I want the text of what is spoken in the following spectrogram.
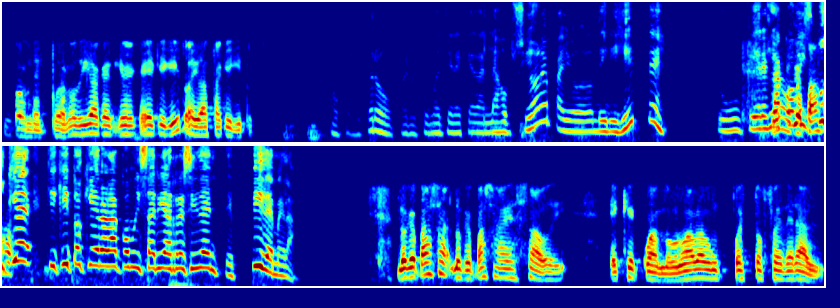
Donde el pueblo diga que que Quiquito, ahí va a estar Quiquito. Ok, pero, pero tú me tienes que dar las opciones para yo dirigirte. Tú quieres la Bueno, comisaría. ¿Tú quieres, Quiquito quiere la comisaría residente? Pídemela. Lo que pasa, lo que pasa es, Saudi, es que cuando uno habla de un puesto federal,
